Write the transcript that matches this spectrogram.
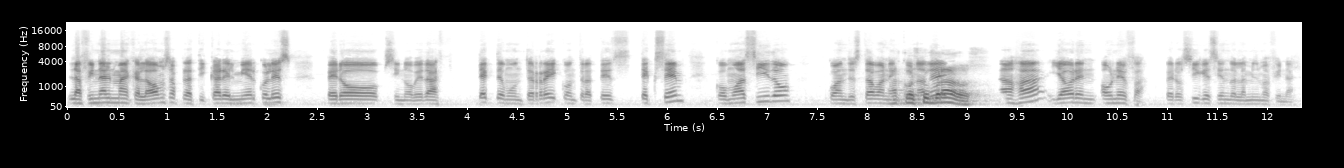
La final Maca la vamos a platicar el miércoles, pero sin novedad. Tec de Monterrey contra Texem, como ha sido cuando estaban en acostumbrados. ajá, y ahora en ONEFA, pero sigue siendo la misma final.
